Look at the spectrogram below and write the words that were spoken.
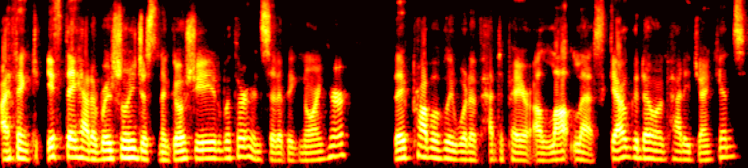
I think if they had originally just negotiated with her instead of ignoring her, they probably would have had to pay her a lot less. Gal Gadot and Patty Jenkins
